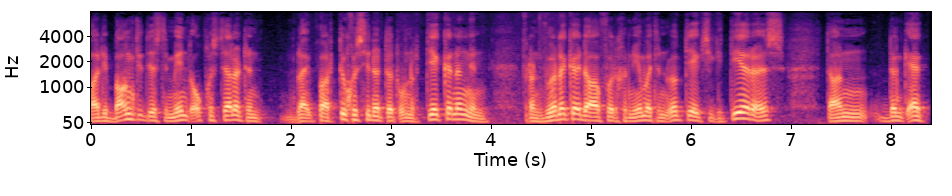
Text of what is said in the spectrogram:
waar die bank die testament opgestel het en blykbaar toegesien het tot ondertekening en verantwoordelikheid daarvoor geneem het en ook die eksekuteur is, dan dink ek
